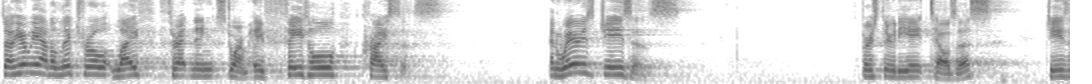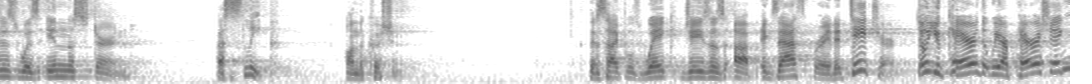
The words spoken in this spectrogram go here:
So here we have a literal life threatening storm, a fatal crisis. And where is Jesus? Verse 38 tells us Jesus was in the stern, asleep on the cushion. The disciples wake Jesus up, exasperated. Teacher, don't you care that we are perishing?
